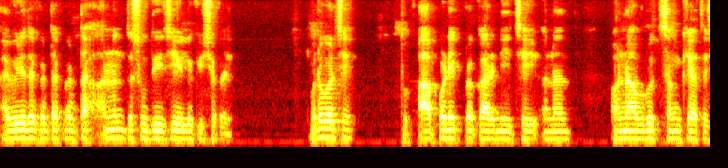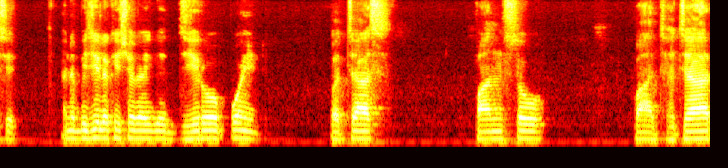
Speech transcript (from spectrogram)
આવી રીતે કરતાં કરતાં અનંત સુધી છે એ લખી શકાય. બરાબર છે? તો આ પણ એક પ્રકારની છે અનંત, અનાવૃત સંખ્યા થશે. અને બીજી લખી શકાય કે ઝીરો પોઈન્ટ પચાસ પાંચસો પાંચ હજાર,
